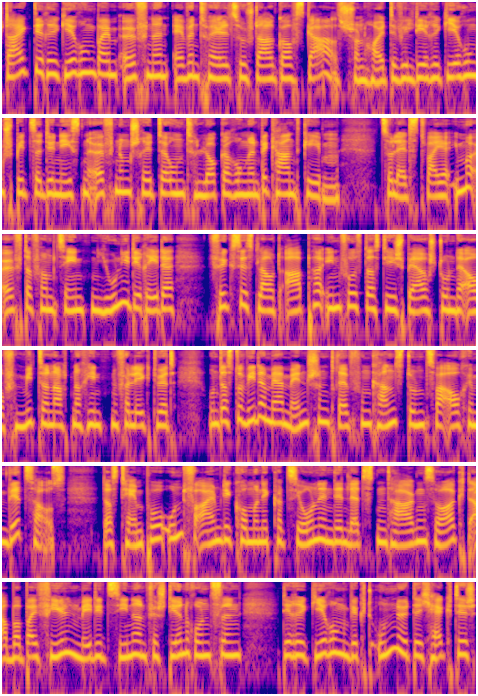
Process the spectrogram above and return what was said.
Steigt die Regierung beim Öffnen eventuell zu stark aufs Gas? Schon heute will die Regierungsspitze die nächsten Öffnungsschritte und Lockerungen bekannt geben. Zuletzt war ja immer öfter vom 10. Juni die Rede. Fix ist laut APA Infos, dass die Sperrstunde auf Mitternacht nach hinten verlegt wird und dass du wieder mehr Menschen treffen kannst und zwar auch im Wirtshaus. Das Tempo und vor allem die Kommunikation in den letzten Tagen sorgt aber bei vielen Medizinern für Stirnrunzeln. Die Regierung wirkt unnötig hektisch,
